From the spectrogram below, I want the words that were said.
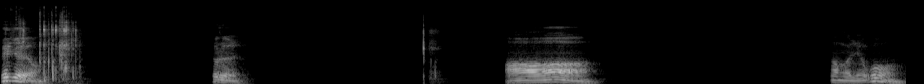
왜 줘요? 저를. 아, 도망가려고.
